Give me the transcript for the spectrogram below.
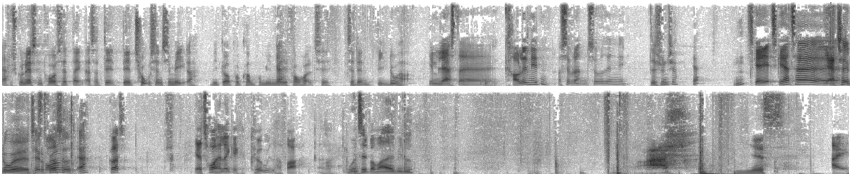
ja. Ja. Du skulle næsten prøve at sætte dig ind. Altså, det, det er to centimeter, vi går på kompromis med Ja. i forhold til, til den bil, du har. Jamen lad os da kravle ind i den og se, hvordan den ser ud indeni. Det synes jeg. Skal jeg, skal jeg tage... Ja, tag du, øh, tag du førersædet. Ja. Godt. Jeg tror heller ikke, jeg kan køre ud herfra. Altså, uanset hvor meget jeg vil. Yes. Ej,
